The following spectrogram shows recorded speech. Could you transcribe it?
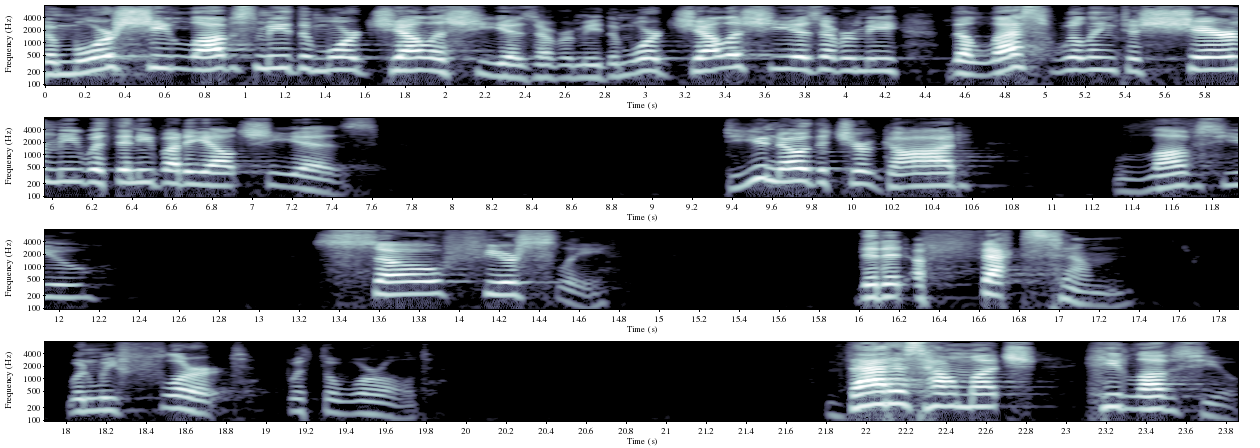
The more she loves me, the more jealous she is over me. The more jealous she is over me, the less willing to share me with anybody else she is. Do you know that your God loves you so fiercely that it affects him when we flirt with the world? That is how much he loves you.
